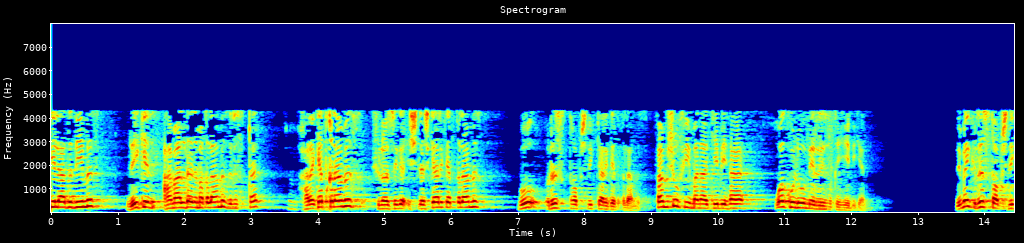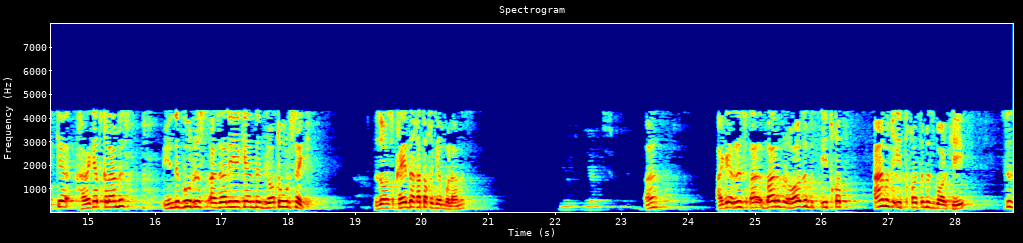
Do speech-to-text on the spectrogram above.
keladi deymiz lekin amalda nima qilamiz? Rizqqa harakat qilamiz shu narsaga ishlashga harakat qilamiz. Bu rizq topishlikka harakat qilamiz. Manakibiha va min rizqihi degan. Demak rizq topishlikka harakat qilamiz. Endi bu rizq azaliy ekan deb yotaversak biz hozir qayerda xato qilgan bo'lamiz? Agar rizq baribir hozir e'tiqod aniq e'tiqodimiz borki siz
